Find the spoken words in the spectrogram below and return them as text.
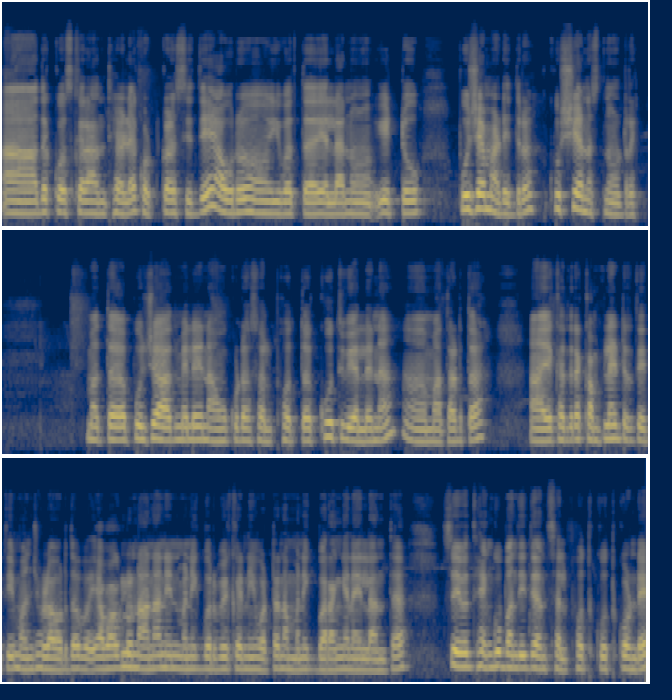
ಆ, ಅದಕ್ಕೋಸ್ಕರ ಅಂಥೇಳಿ ಕೊಟ್ಟು ಕಳಿಸಿದ್ದೆ. ಅವರು ಇವತ್ತು ಎಲ್ಲನೂ ಇಟ್ಟು ಪೂಜೆ ಮಾಡಿದ್ರು. ಖುಷಿ ಅನ್ನಿಸ್ತು ನೋಡ್ರಿ. ಮತ್ತು ಪೂಜೆ ಆದಮೇಲೆ ನಾವು ಕೂಡ ಸ್ವಲ್ಪ ಹೊತ್ತು ಕೂತ್ವಿ ಅಲ್ಲೇನ ಮಾತಾಡ್ತಾ. ಯಾಕಂದರೆ ಕಂಪ್ಲೇಂಟ್ ಇರ್ತೈತಿ ಮಂಜುಳ ಅವ್ರದ್ದು ಯಾವಾಗಲೂ ನಾನಾ ನಿನ್ನ ಮನೆಗೆ ಬರಬೇಕು ನೀವು ಒಟ್ಟು ನಮ್ಮ ಮನೆಗೆ ಬರಂಗೇನ ಇಲ್ಲ ಅಂತ. ಸೊ ಇವತ್ತು ಹೆಂಗೂ ಬಂದಿದ್ದೆ ಅಂತ ಸ್ವಲ್ಪ ಹೊತ್ತು ಕೂತ್ಕೊಂಡೆ.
